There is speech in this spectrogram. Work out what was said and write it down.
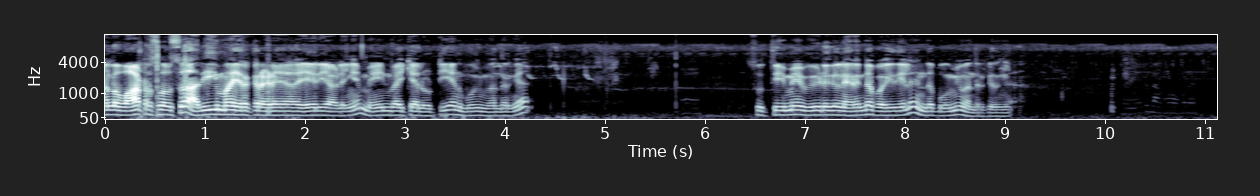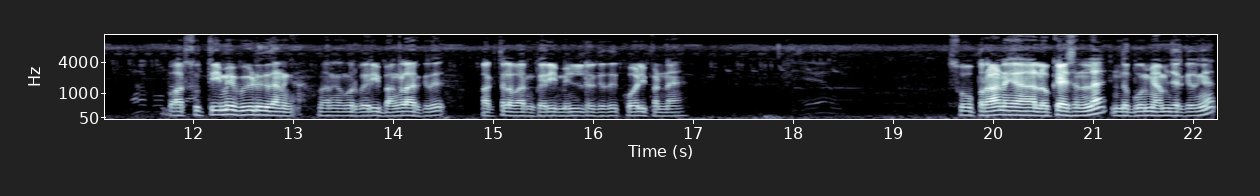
நல்ல வாட்டர் சோர்ஸு அதிகமாக இருக்கிற இடைய ஏரியாவிலைங்க மெயின் வாய்க்கால் ஒட்டி அந்த பூமி வந்துருங்க. சுற்றியுமே வீடுகள் நிறைந்த பகுதியில் இந்த பூமி வந்திருக்குதுங்க. பார் சுற்றியுமே வீடுக்கு தானுங்க பாருங்க அங்கே ஒரு பெரிய பங்களா இருக்குது. பக்கத்தில் பாருங்க பெரிய மில் இருக்குது கோழி பண்ணை. சூப்பரான லொக்கேஷனில் இந்த பூமி அமைஞ்சிருக்குதுங்க.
